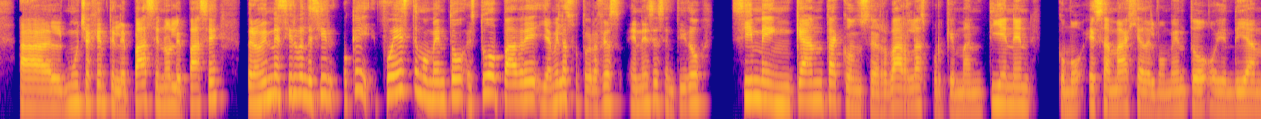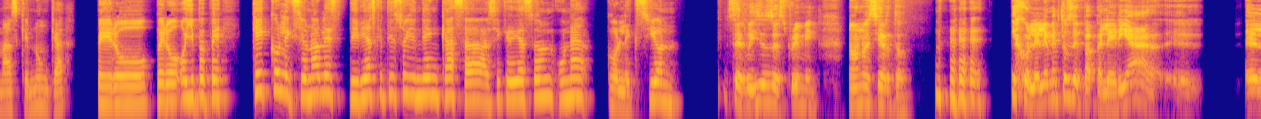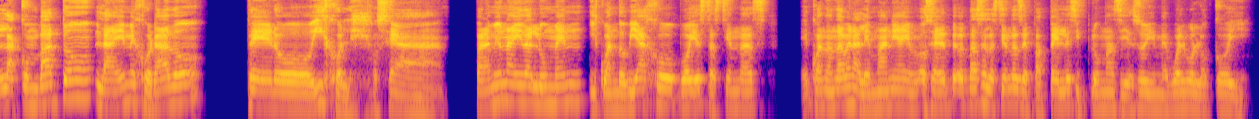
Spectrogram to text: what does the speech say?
mucha gente le pase, no le pase, pero a mí me sirve el decir, ok, fue este momento, estuvo padre y a mí las fotografías en ese sentido sí me encanta conservarlas porque mantienen como esa magia del momento hoy en día más que nunca. Pero, pero, oye, Pepe, ¿Qué coleccionables dirías que tienes hoy en día en casa? Así que dirías son una colección. Servicios de streaming. No, no es cierto. Híjole, elementos de papelería. Eh, la combato, la he mejorado, pero híjole, o sea, para mí una ida Lumen y cuando viajo voy a estas tiendas, eh, cuando andaba en Alemania, o sea, vas a las tiendas de papeles y plumas y eso y me vuelvo loco y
